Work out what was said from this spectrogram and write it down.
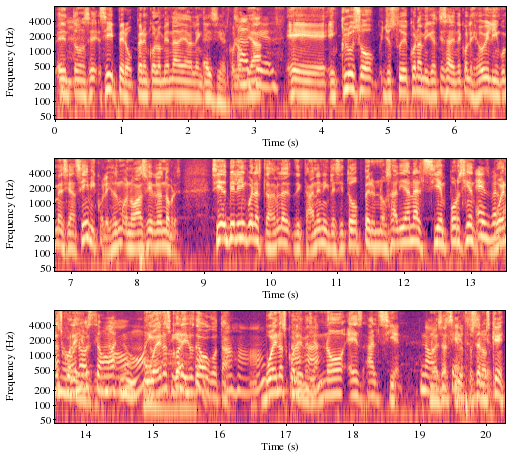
entonces, sí, pero, pero en Colombia nadie habla inglés. Es cierto. Colombia, es. eh, incluso yo estuve con amigas que salen de colegio bilingüe y me decían, sí, mi colegio es, no voy a decir los nombres. Sí, es bilingüe, las clases me las dictaban en inglés y todo, pero no salían al 100%. Es verdad. Buenos No, colegios. no son, no, Buenos colegios de. Bogotá. Ajá. Buenos colegios. Me decían, no es al 100. No, es al es 100. cierto, Entonces tenemos que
